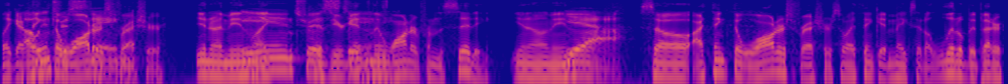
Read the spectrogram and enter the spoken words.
Like I Oh, think the water's fresher. You know what I mean? Like because you're getting the water from the city. You know what I mean? yeah. So I think the water's fresher, so I think it makes it a little bit better.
